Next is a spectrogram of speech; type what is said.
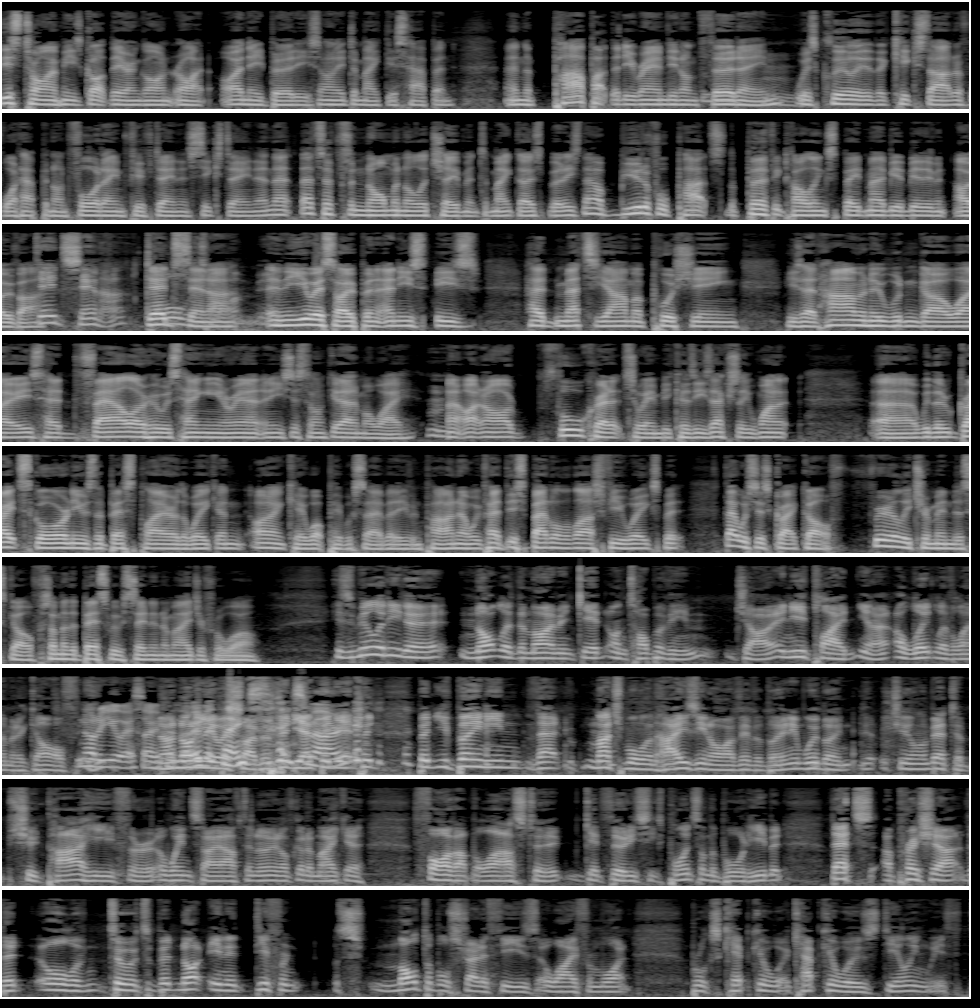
This time he's got there and gone right. I need birdies. I need to make this happen. And the par putt that he rammed in on 13 was clearly the kickstart of what happened on 14, 15, and 16. And that, that's a phenomenal achievement to make those birdies. Now beautiful putts, the perfect holding speed, maybe a bit even over Dead centre. all dead the centre time, yeah. in the US Open, and he's he's had Matsuyama pushing. He's had Harman who wouldn't go away. He's had Fowler who was hanging around, and he's just gone, get out of my way. Mm. And, I, and I full credit to him because he's actually won it. Uh, with a great score, and he was the best player of the week. And I don't care what people say about even par. I know we've had this battle the last few weeks, but that was just great golf. Really tremendous golf. Some of the best we've seen in a major for a while. His ability to not let the moment get on top of him, Jo, and you played, you know, elite level amateur golf. Not a US Open. No, not a but US thanks- Open. thanks, but, yeah, but, yeah, but, but you've been in that much more than Hazy and I have ever been in. We've been, gee, I'm about to shoot par here for a Wednesday afternoon. I've got to make a five up the last to get 36 points on the board here. But that's a pressure that all of, to it's, but not in a different, multiple stratospheres away from what Brooks Koepka, Koepka was dealing with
